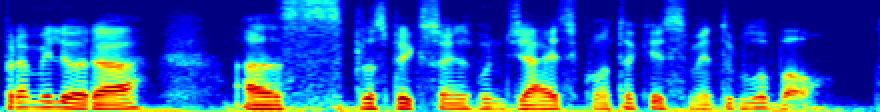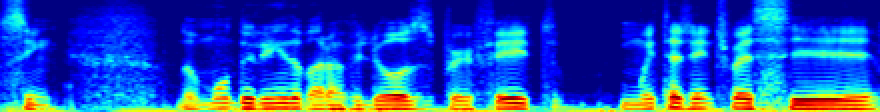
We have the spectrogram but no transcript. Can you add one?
para melhorar as prospecções mundiais quanto ao aquecimento global. Sim, no mundo lindo, maravilhoso, perfeito, muita gente vai ser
